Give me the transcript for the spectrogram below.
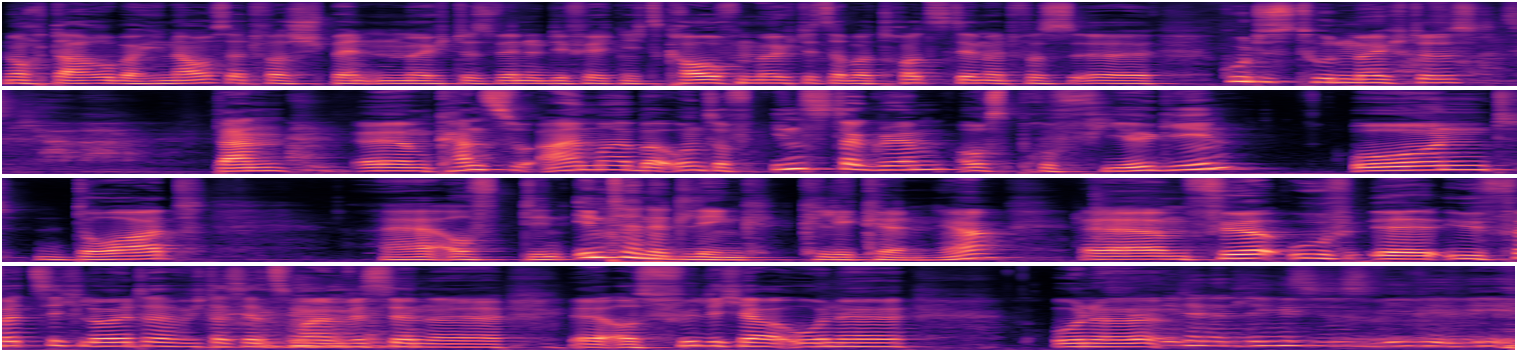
noch darüber hinaus etwas spenden möchtest, wenn du dir vielleicht nichts kaufen möchtest, aber trotzdem etwas äh, Gutes tun möchtest, dann ähm, kannst du einmal bei uns auf Instagram aufs Profil gehen und dort äh, auf den Internetlink klicken. Ja? Ähm, für U, äh, Ü40 Leute habe ich das jetzt mal ein bisschen äh, äh, ausführlicher ohne ohne. Der Internetlink ist dieses www.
